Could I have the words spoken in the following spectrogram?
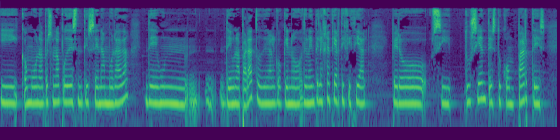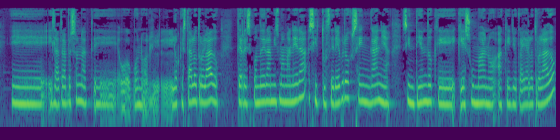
y cómo una persona puede sentirse enamorada de un, de un aparato, de algo que no, de una inteligencia artificial. Pero si tú sientes, tú compartes eh, y la otra persona, te, o bueno, lo que está al otro lado, te responde de la misma manera, si tu cerebro se engaña sintiendo que, que es humano aquello que hay al otro lado,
